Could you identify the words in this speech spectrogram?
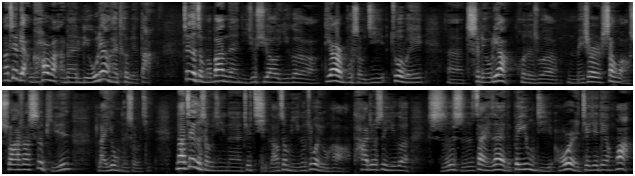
那这两个号码呢，流量还特别大，这个怎么办呢？你就需要一个第二部手机作为呃吃流量或者说没事儿上网刷刷视频来用的手机。那这个手机呢，就起到这么一个作用哈，它就是一个实实在在的备用机，偶尔接接电话，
